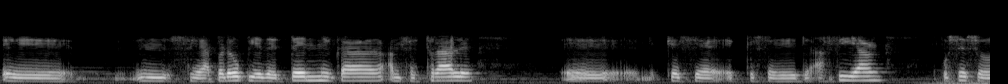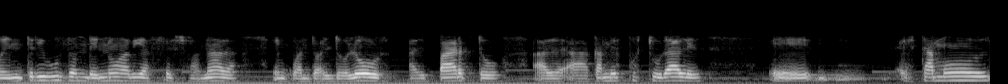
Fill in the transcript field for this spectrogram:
eh, se apropie de técnicas ancestrales eh, que, se, que se hacían, pues eso, en tribus donde no había acceso a nada en cuanto al dolor, al parto, a cambios posturales. estamos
